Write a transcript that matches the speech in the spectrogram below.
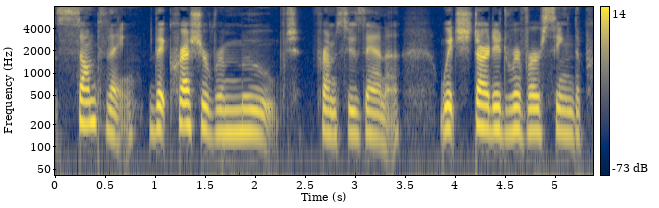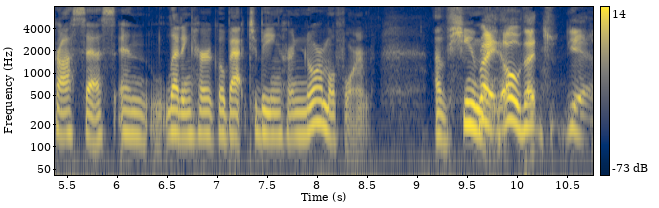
something that Crusher removed from Susanna, which started reversing the process and letting her go back to being her normal form of human. Right. Oh, that's yeah.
